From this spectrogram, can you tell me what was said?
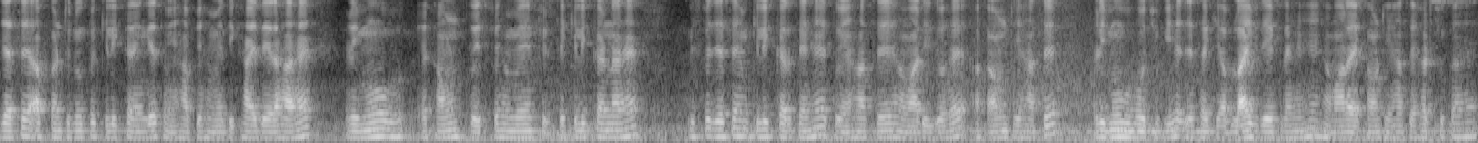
जैसे आप कंटिन्यू पे क्लिक करेंगे तो यहाँ पे हमें दिखाई दे रहा है रिमूव अकाउंट तो इस पर हमें फिर से क्लिक करना है। इस पर जैसे हम क्लिक करते हैं तो यहाँ से हमारी जो है अकाउंट यहाँ से रिमूव हो चुकी है। जैसा कि आप लाइव देख रहे हैं, हमारा अकाउंट यहाँ से हट चुका है,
